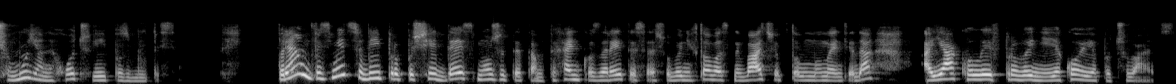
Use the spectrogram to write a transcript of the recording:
чому я не хочу її позбутися. Прям візьміть собі і пропишіть десь, можете там тихенько заритися, щоб ніхто вас не бачив в тому моменті. Да? А я коли в провині, якою я почуваюся?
